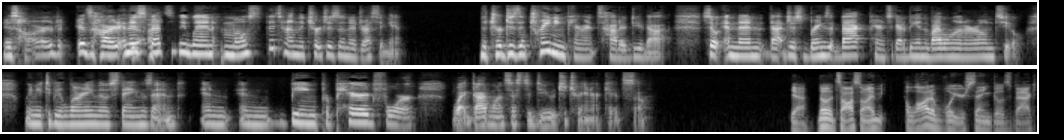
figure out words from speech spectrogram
It's hard. It's hard. And yeah. especially when most of the time the church isn't addressing it. The church isn't training parents how to do that. So, and then that just brings it back. Parents got to be in the Bible on our own too. We need to be learning those things and and and being prepared for what God wants us to do to train our kids. So, yeah, no, it's awesome. I mean, a lot of what you're saying goes back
